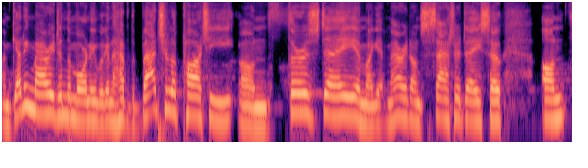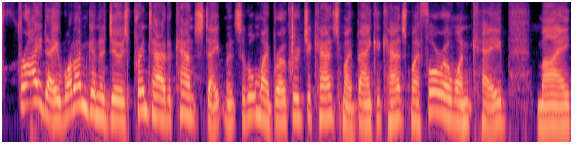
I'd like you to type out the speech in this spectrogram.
I'm getting married in the morning. We're going to have the bachelor party on Thursday, and I get married on Saturday. So on Friday, what I'm going to do is print out account statements of all my brokerage accounts, my bank accounts, my 401k, my.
